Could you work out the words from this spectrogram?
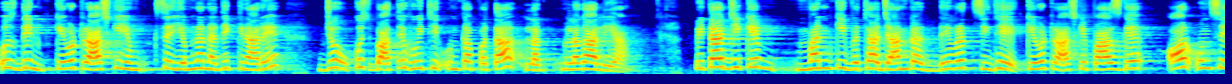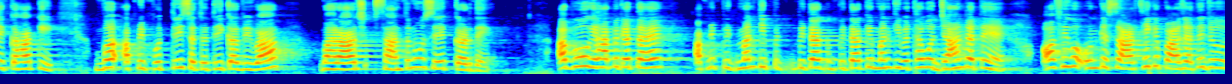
उस दिन केवट राज की यम, से यमुना नदी किनारे जो कुछ बातें हुई थी उनका पता लग, लगा लिया। पिताजी के मन की व्यथा जानकर देवव्रत सीधे केवट राज के पास गए और उनसे कहा कि वह अपनी पुत्री सत्यवती का विवाह महाराज शांतनु से कर दें। अब वो यहाँ पे कहता है अपने मन की पिता पिता के मन की व्यथा वो जान जाते हैं और फिर वो उनके सारथी के पास जाते हैं जो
